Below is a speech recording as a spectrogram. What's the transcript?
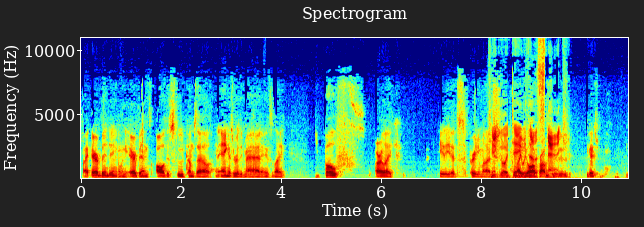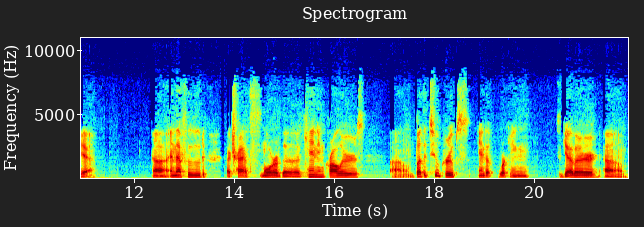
by airbending and when he airbends all this food comes out and Aang is really mad and he's like you both are like idiots pretty much Can't go a day like, without a snack. food because yeah uh, and that food attracts more of the canyon crawlers um, but the two groups end up working together. Um,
